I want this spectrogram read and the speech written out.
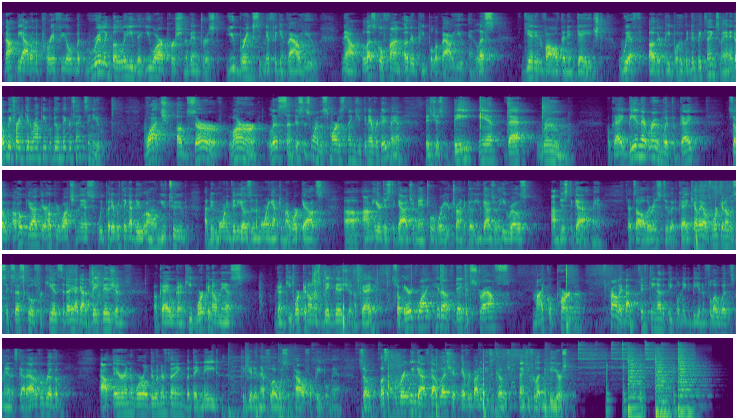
Not be out on the peripheral, but really believe that you are a person of interest. You bring significant value. Now, let's go find other people of value and let's get involved and engaged with other people who can do big things, man. And don't be afraid to get around people doing bigger things than you. Watch, observe, learn, listen. This is one of the smartest things you can ever do, man is just be in that room. Okay? Be in that room with them, okay? So I hope you're out there. I hope you're watching this. We put everything I do on YouTube. I do morning videos in the morning after my workouts. Uh, I'm here just to guide you, man, toward where you're trying to go. You guys are the heroes. I'm just the guide, man. That's all there is to it, okay? Kelly, I was working on the success schools for kids today. I got a big vision, okay? We're going to keep working on this. We're going to keep working on this big vision, okay? So Eric White hit up David Strauss, Michael Pardon. It's probably about 15 other people need to be in the flow with us, man, that's got out of a rhythm, out there in the world doing their thing, but they need to get in that flow with some powerful people, man. So let's have a great week, guys. God bless you. Everybody needs a coach. Thank you for letting me be yours.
